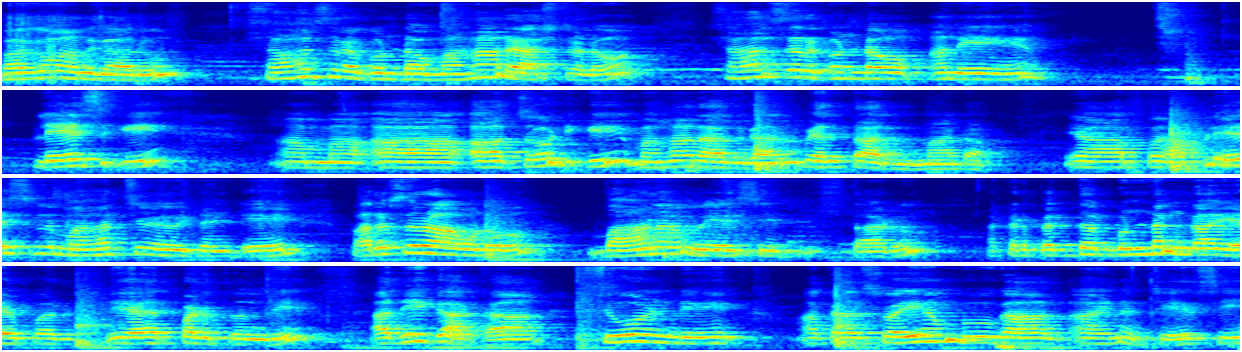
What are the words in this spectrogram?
భగవాన్ గారు సహస్రగుండం మహారాష్ట్రలో సహస్రగుండం అనే ప్లేస్కి ఆ చోటికి మహారాజు గారు వెళ్తారనమాట ఆ ప్లేస్లో మహత్యం ఏమిటంటే పరశురాముడు బాణం వేసి ఇస్తాడు. అక్కడ పెద్ద గుండంగా ఏర్పడు ఏర్పడుతుంది. అదీగాక శివుణ్ణి అక్కడ స్వయంభూగా ఆయన చేసి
